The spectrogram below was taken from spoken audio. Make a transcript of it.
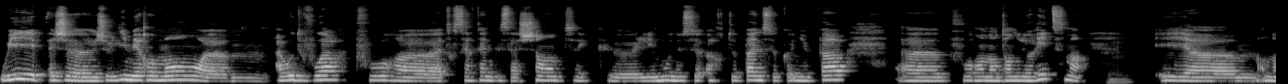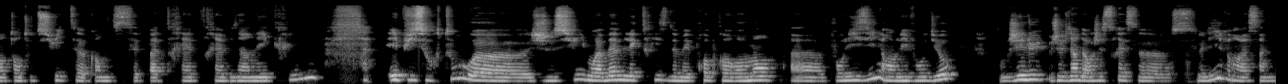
Oui, je, je, lis mes romans euh, à haute voix pour euh, être certaine que ça chante et que les mots ne se heurtent pas, ne se cognent pas, euh, pour en entendre le rythme. Mmh. Et on entend tout de suite quand c'est pas très très bien écrit. Et puis surtout, je suis moi-même lectrice de mes propres romans pour Lizzie en livre audio. Donc j'ai lu, je viens d'enregistrer ce, ce livre, cinq,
